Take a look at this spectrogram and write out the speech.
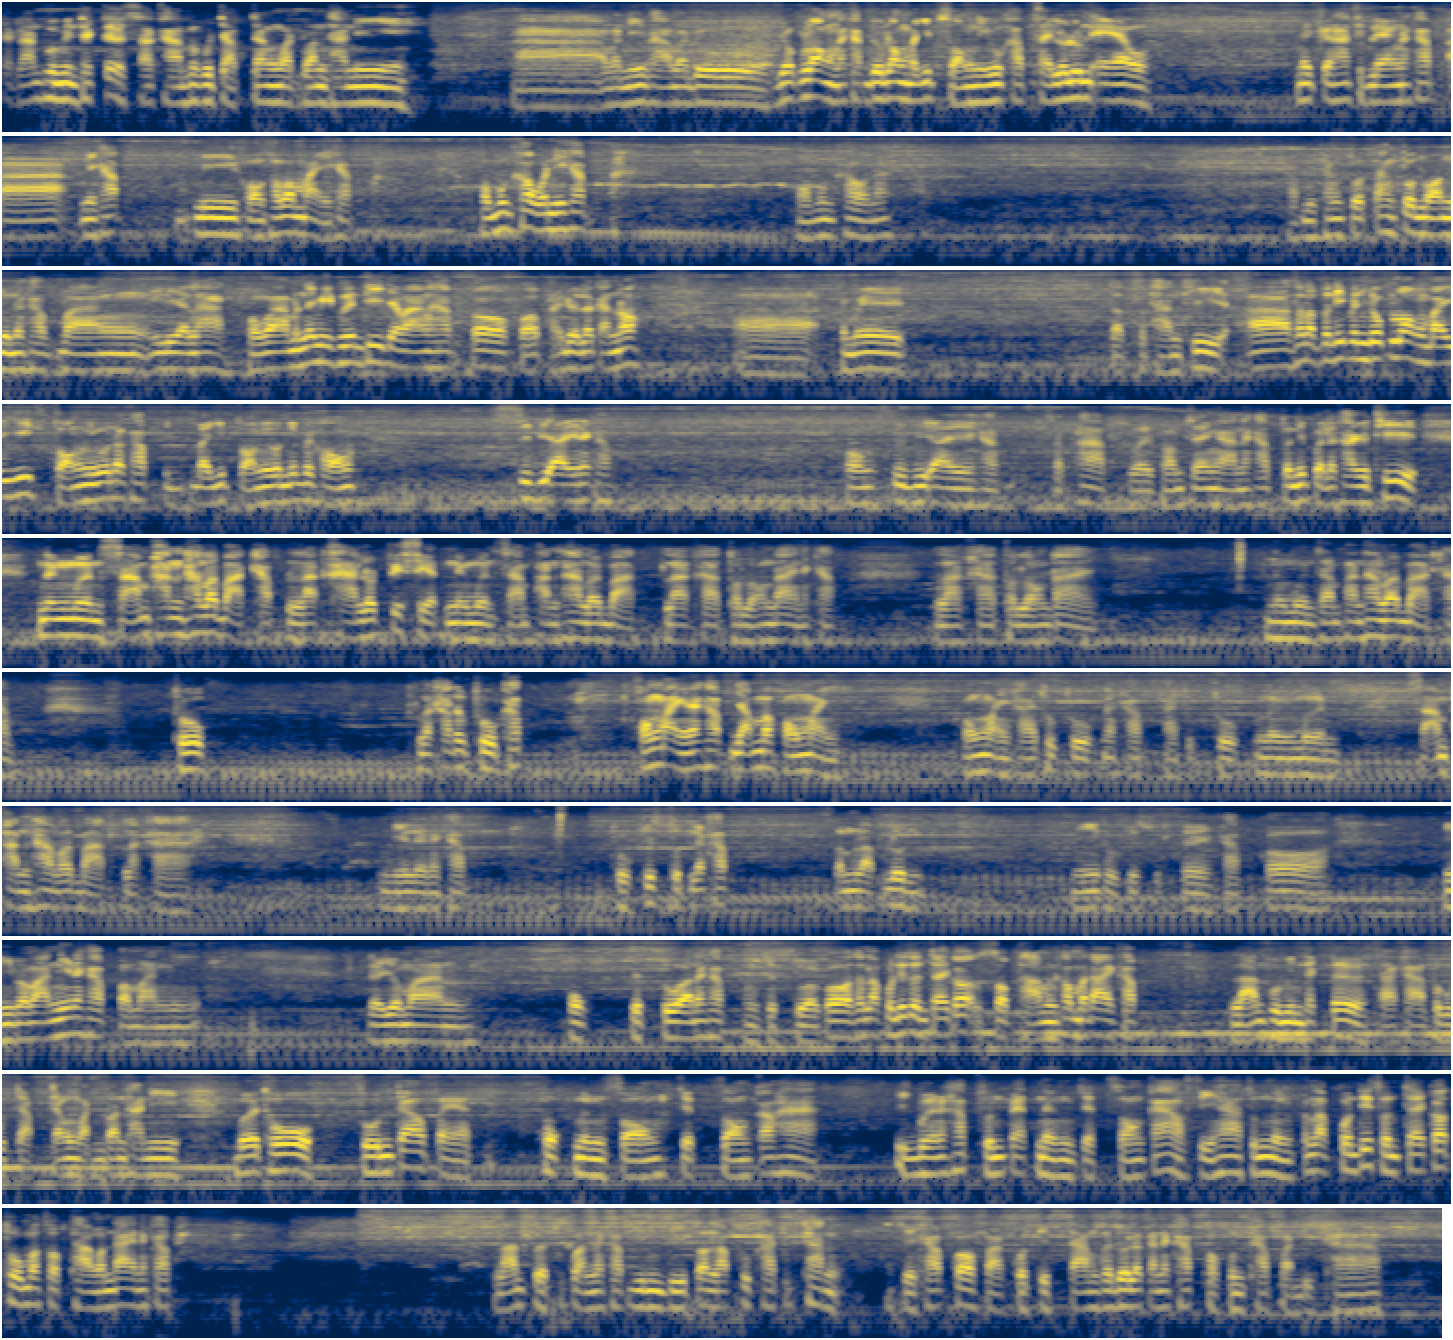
จากร้านภูมินแท็กเตอร์สาขาพระกุจับจังหวัดวันธานี อ่า วันนี้พามาดูยกล่องนะครับ ยกล่องมา22 นิ้วครับ ใส่รถรุ่น L ไม่เกิน 50 แรงนะครับ อ่า นี่ครับ มีของเข้ามาใหม่ครับ ของเพิ่งเข้าวันนี้ครับ ของเพิ่งเข้านะ ครับ มีทั้งตัวตั้งต้นนอนอยู่นะครับ วางเรียราดเพราะว่ามันไม่มีพื้นที่จะวางนะครับ ก็ขออภัยด้วยแล้วกันเนาะ อ่าจะไม่จัดสถานที่ อ่าสำหรับตัวนี้เป็นยกล่องใบ22 นิ้วนะครับ ใบ22 นิ้วตัวนี้เป็นของ CBI นะครับ ของ CBI ครับ สภาพสวยพร้อมใช้งานนะครับ ตัวนี้เปิดราคาอยู่ที่ 13,500 บาทครับ ราคาลดพิเศษ 13,500 บาท ราคาต่อรองได้นะครับ ราคาต่อรองได้ 13,500 บาทครับ ถูก ราคาถูกๆครับ ของใหม่นะครับ ย้ำว่าของใหม่ ของใหม่ขายถูกๆนะครับ ขายถูกๆ 13,500 บาท ราคานี้เลยนะครับ ถูกที่สุดแล้วครับ สำหรับรุ่นนี้ถูกที่สุดเลยครับ ก็มีประมาณนี้นะครับประมาณนี้เหลืออยู่ประมาณหกเจ็ดตัวนะครับหกเจ็ดตัวก็สำหรับคนที่สนใจก็สอบถามเข้ามาได้ครับ ร้านภูมินแท็กเตอร์สาขาประกุจับจังหวัดอุดอนธานี เบอร์โทร 0 9 8 6 1 2 7 2 9 5 อีกเบอร์นะครับ 0 8 1 7 2 9 4 5 0 1สำหรับคนที่สนใจก็โทรมาสอบถามกันได้นะครับ ร้านเปิดทุกวันนะครับ ยินดีต้อนรับลูกค้าทุกท่าน โอเคครับ ก็ฝากกดติดตามกันด้วยแล้วกันนะครับ ขอบคุณครับสวัสดีครับ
